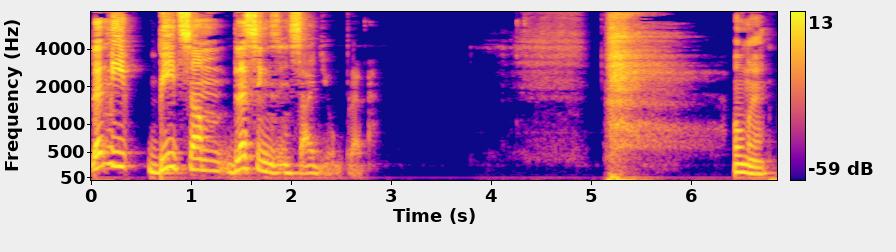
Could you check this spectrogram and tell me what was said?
Let me beat some blessings inside you, brother. Oh man.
